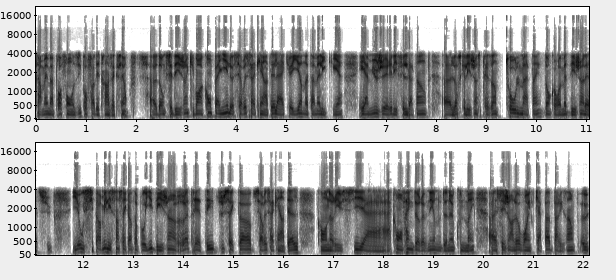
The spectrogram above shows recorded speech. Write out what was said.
quand même approfondie pour faire des transactions. donc, c'est des gens qui vont accompagner le service à la clientèle à accueillir notamment les clients et à mieux gérer les files d'attente que les gens se présentent tôt le matin. Donc, on va mettre des gens là-dessus. Il y a aussi parmi les 150 employés des gens retraités du secteur du service à clientèle qu'on a réussi à, convaincre de revenir nous donner un coup de main. Euh, ces gens-là vont être capables, par exemple, eux,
